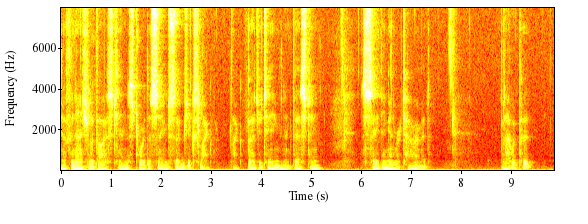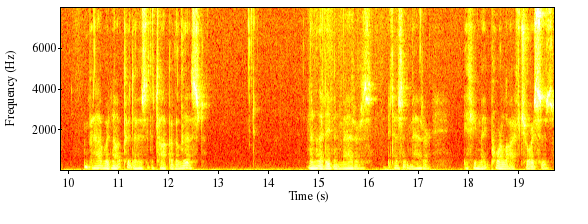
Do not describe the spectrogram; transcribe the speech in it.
You know, financial advice tends toward the same subjects like, like budgeting and investing, saving and retirement. But I would put but I would not put those at the top of the list. None of that even matters. It doesn't matter if you make poor life choices.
